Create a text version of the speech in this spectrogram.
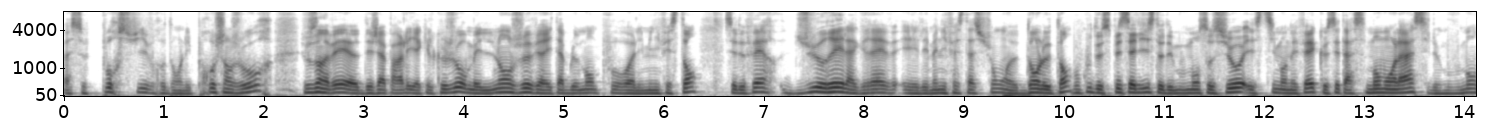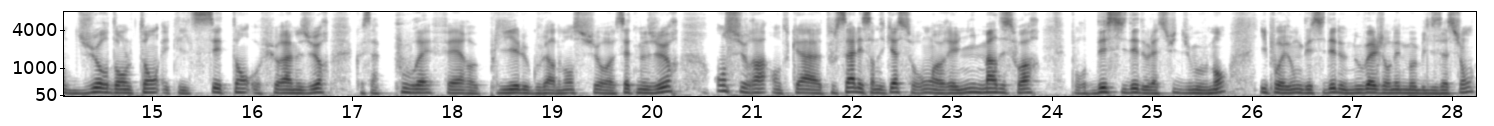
va se poursuivre dans les prochains jours. Je vous en avais déjà parlé il y a quelques jours, mais l'enjeu véritablement pour les manifestants, c'est de faire durer la grève et les manifestations dans le temps. Beaucoup de spécialistes des mouvements sociaux estiment en effet que c'est à ce moment-là, si le mouvement dure dans le temps et qu'il s'étend au fur et à mesure, que ça pourrait faire plier le gouvernement sur cette mesure. On suivra en tout cas tout ça. Les syndicats seront euh, réunis mardi soir pour décider de la suite du mouvement. Ils pourraient donc décider de nouvelles journées de mobilisation.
